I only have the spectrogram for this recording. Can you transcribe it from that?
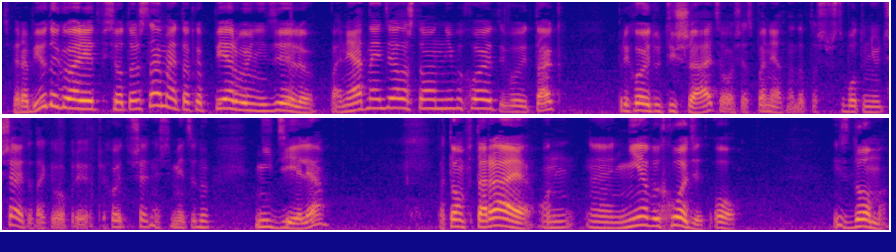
Теперь Абьюда говорит все то же самое, только первую неделю. Понятное дело, что он не выходит, его и так приходит утешать. О, сейчас понятно, да, потому что в субботу не утешают, а так его при- приходит утешать, значит, имеется в виду неделя. Потом вторая, он э, не выходит, о, из дома.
